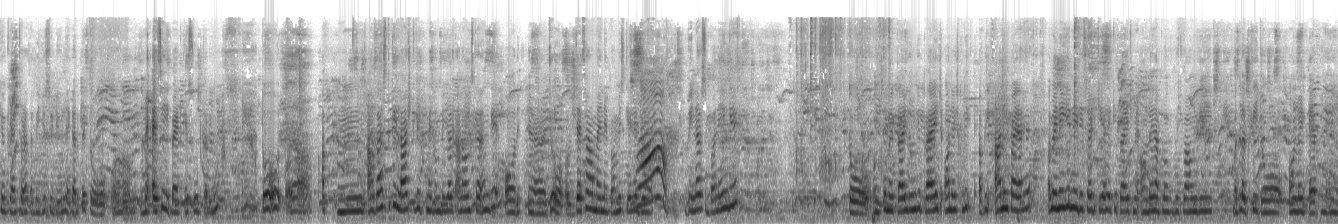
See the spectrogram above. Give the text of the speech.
क्योंकि आज थोड़ा सा बिज़ी शेड्यूल है घर पे तो आ, मैं ऐसे ही बैठ के शूट कर रही हूँ। तो अगस्त के लास्ट वीक में हम रिज़ल्ट अनाउंस करेंगे और जो जैसा मैंने प्रॉमिस किया है जो विनर्स बनेंगे तो उनको मैं प्राइज़ दूँगी। प्राइज़ ऑनेस्टली अभी आ नहीं पाया है और मैंने ये नहीं डिसाइड किया है कि प्राइज़ मैं ऑनलाइन आप लोगों को भिजवाऊँगी। मतलब कि जो ऑनलाइन ऐप हैं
